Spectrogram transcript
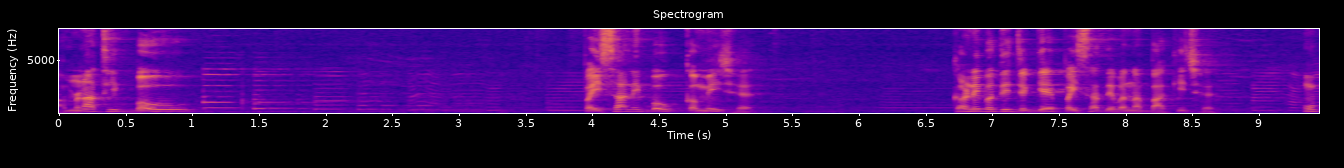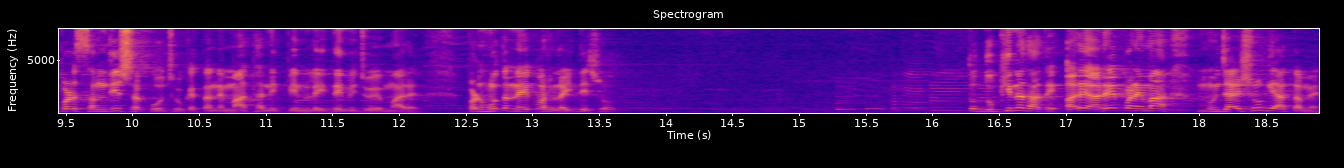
હમણાંથી બહુ પૈસાની બહુ કમી છે. ઘણી બધી જગ્યાએ પૈસા દેવાના બાકી છે. હું પણ સમજી શકું છું કે તને માથાની પિન લઈ દેવી જોઈએ મારે, પણ હું તને એકવાર લઈ દઈશું તો દુઃખી ન થાતી? અરે અરે, પણ એમાં મૂંઝાઈ શું ગયા તમે?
